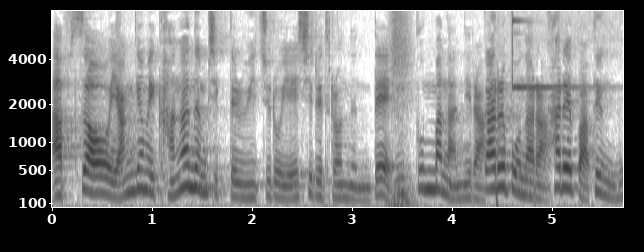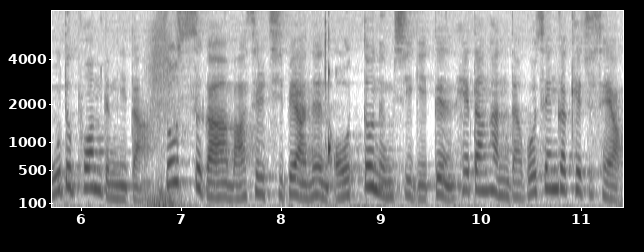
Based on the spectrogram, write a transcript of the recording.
앞서 양념이 강한 음식들 위주로 예시를 들었는데 이뿐만 아니라 까르보나라, 카레밥 등 모두 포함됩니다. 소스가 맛을 지배하는 어떤 음식이든 해당한다고 생각해 주세요.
